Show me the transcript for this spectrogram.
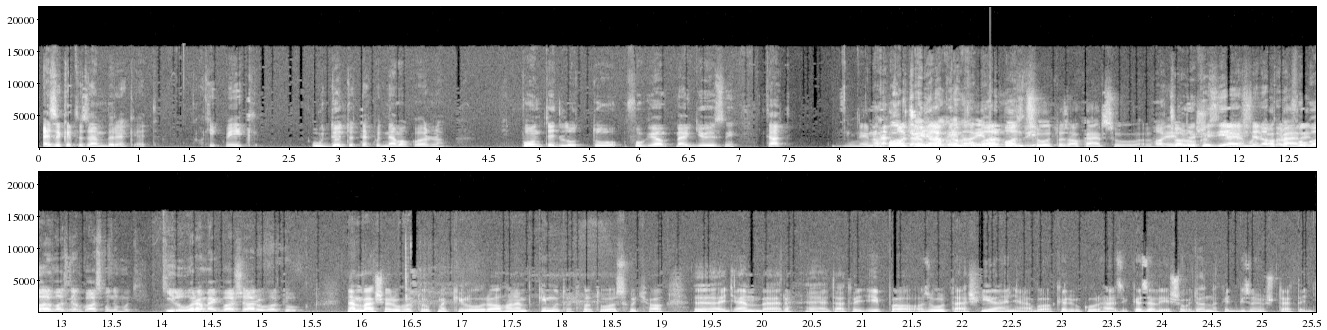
ezeket az embereket, akik még úgy döntöttek, hogy nem akarnak, pont egy lottó fogja meggyőzni. Tehát én a, pont, én, a, én, a, én a pont szót az akár szóval. Ha csalóközi esetben akarok fogalmazni, akkor azt mondom, hogy kilóra megvásárolhatók nem vásárolhatók meg kilóra, hanem kimutatható az, hogyha egy ember, tehát hogy épp az oltás hiányába kerül kórházi kezelése, vagy annak egy bizonyos, tehát egy,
